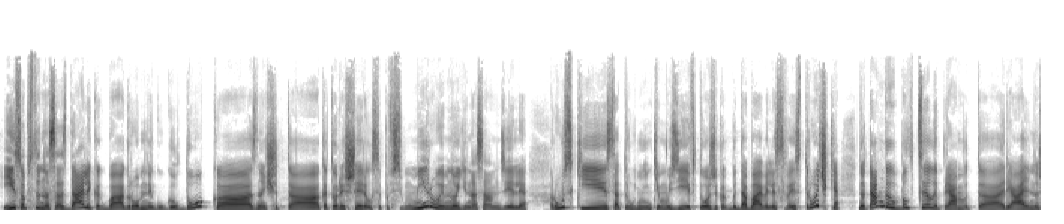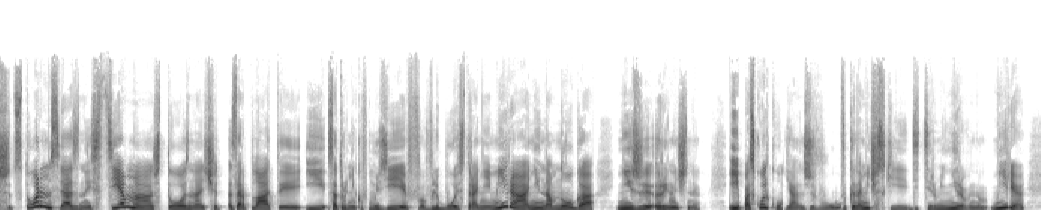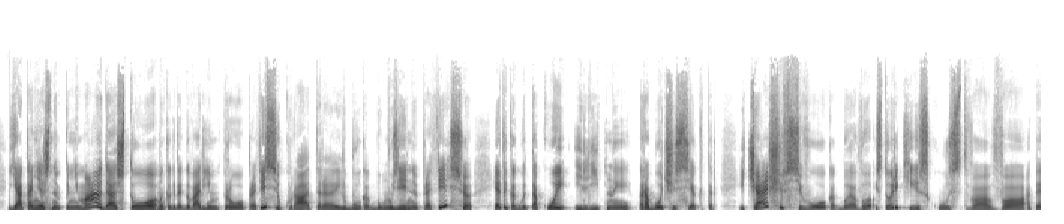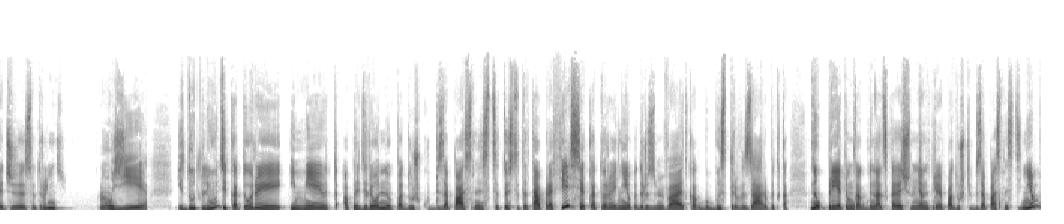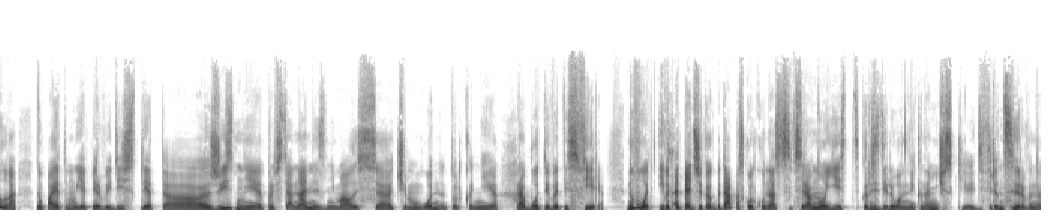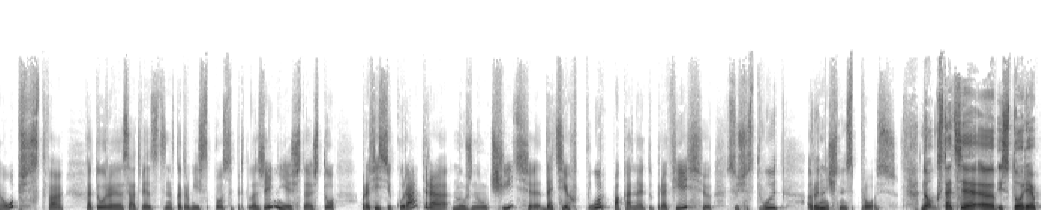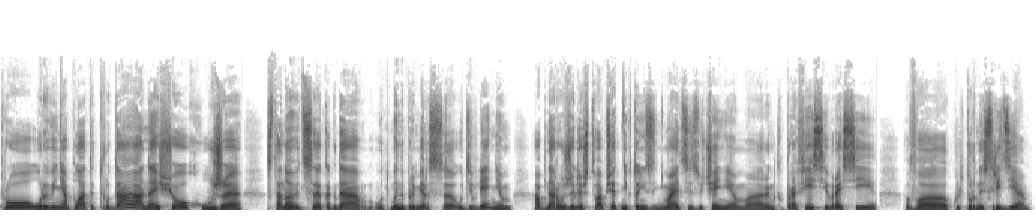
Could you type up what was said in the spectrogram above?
И, собственно, создали как бы огромный Google Doc, а, значит, а, который шерился по всему миру, и многие, на самом деле, русские сотрудники музеев тоже как бы добавили свои строчки, но там как бы был целый прям вот а, реально шитсторм, связанный с тем, что, значит, зарплаты и сотрудников музеев в любой стране мира, они намного ниже рыночных. И поскольку я живу в экономически детерминированном мире, я, конечно, понимаю, да, что мы, когда говорим про профессию куратора, любую как бы музейную профессию, это как бы такой элитный рабочий сектор. И чаще всего как бы в историке искусства, в, опять же, сотрудники музея, идут люди, которые имеют определенную подушку безопасности. То есть это та профессия, которая не подразумевает как бы быстрого заработка. Ну, при этом как бы надо сказать, что у меня, например, подушки безопасности не было, но поэтому я первые 10 лет э, жизни профессиональной занималась э, чем угодно, только не работой в этой сфере. Ну вот, и вот опять же, как бы, да, поскольку у нас все равно есть разделенное экономически дифференцированное общество, которое, соответственно, в котором есть спрос и предложение, я считаю, что профессии куратора нужно учить до тех пор, пока на эту профессию существует рыночный спрос. Ну, кстати, э, история про уровень оплаты труда, она еще хуже становится, когда вот мы, например, с удивлением обнаружили, что вообще-то никто не занимается изучением э, рынка профессий в России в культурной среде.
